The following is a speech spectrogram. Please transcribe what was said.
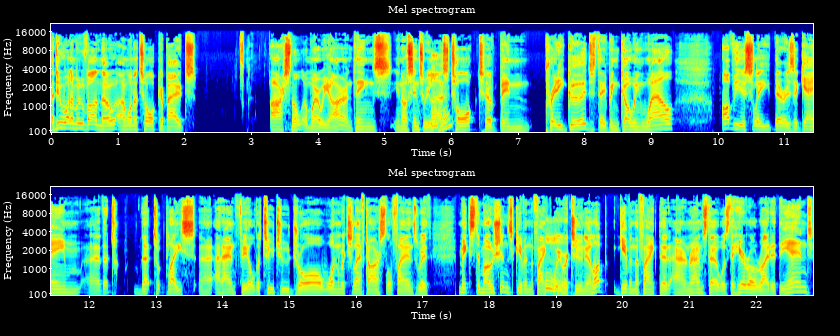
I do want to move on though. I want to talk about Arsenal and where we are and things. You know, since we last mm-hmm. talked, have been pretty good. They've been going well. Obviously, there is a game uh, that that took place uh, at Anfield, a 2 2 draw, one which left Arsenal fans with mixed emotions, given the fact mm. we hmm. were 2 0 up, given the fact that Aaron Ramsdale was the hero right at the end.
